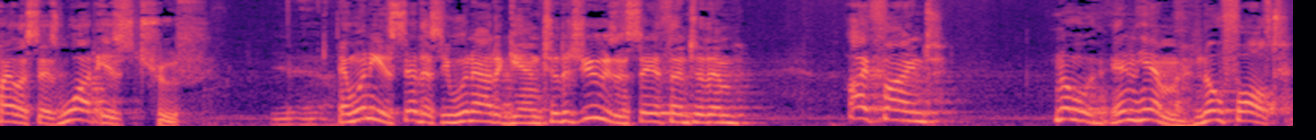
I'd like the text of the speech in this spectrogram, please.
Pilate says, What is truth? Yeah. And when he had said this, he went out again to the Jews and saith unto them, I find no in him no fault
